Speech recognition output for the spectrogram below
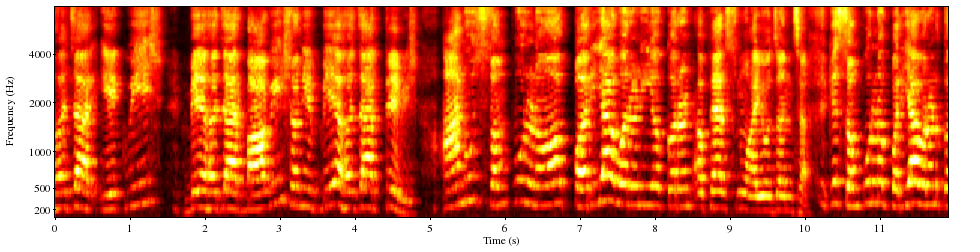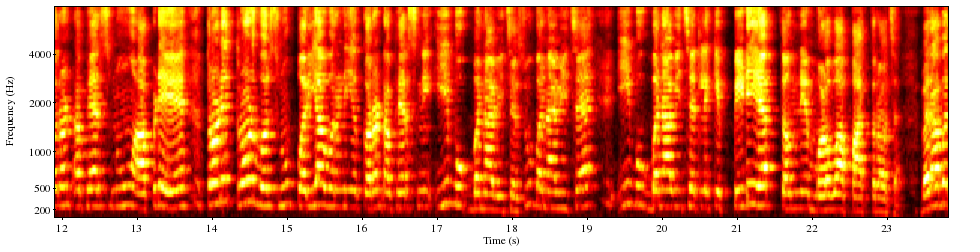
હજાર એકવીસ, બે હજાર બાવીસ અને બે હજાર ત્રેવીસ. આનું સંપૂર્ણ પર્યાવરણીય કરંટ અફેર્સનું આયોજન છે. કે સંપૂર્ણ પર્યાવરણ કરંટ અફેર્સનું આપણે ત્રણે ત્રણ વર્ષનું પર્યાવરણીય કરંટ અફેર્સની ઈ બુક બનાવી છે. શું બનાવી છે? ઈ બુક બનાવી છે એટલે કે પીડીએફ તમને મળવા પાત્ર છે. બરાબર?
